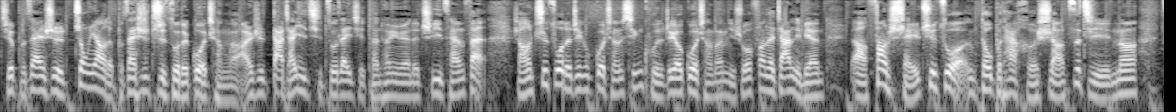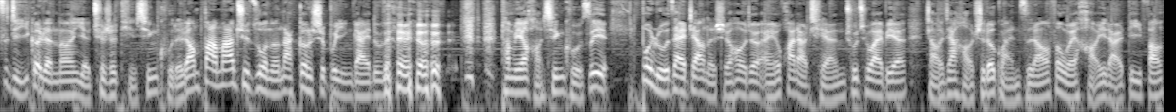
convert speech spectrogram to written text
其实不再是重要的，不再是制作的过程了，而是大家一起坐在一起团团圆圆的吃一餐饭。然后制作的这个过程辛苦的这个过程呢，你说放在家里边啊、放谁去做都不太合适啊。自己呢，自己一个人呢也确实挺辛苦的，让爸妈去做呢，那更是不应该，对不对？他们也好辛苦，所以不如在这样的时候就哎花点钱出去外边找一家好吃的馆子，然后氛围好一点的地方，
